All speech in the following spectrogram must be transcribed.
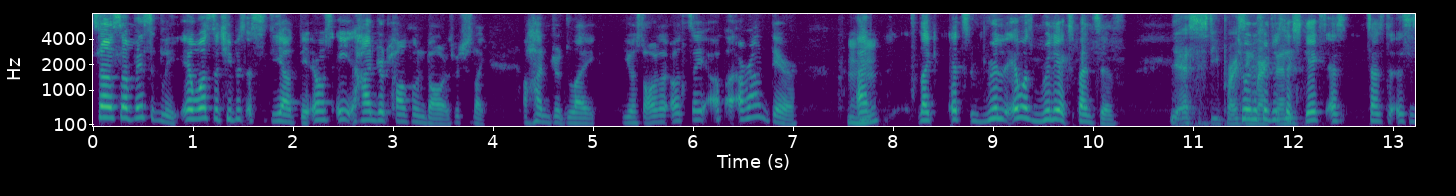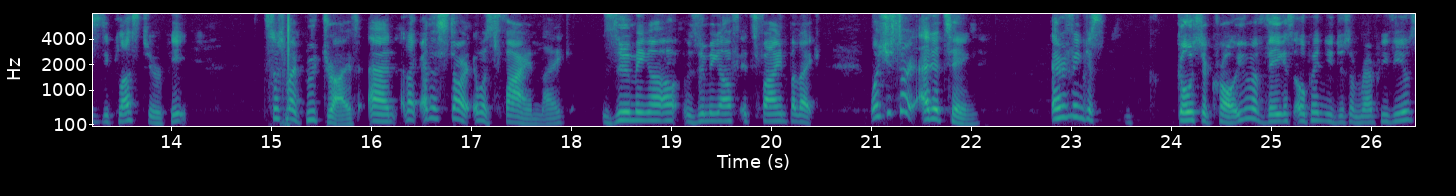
so so basically, it was the cheapest SSD out there. It was eight hundred Hong Kong dollars, which is like a hundred like US dollars. I would say around there. Mhm. And like it's really, it was really expensive. Yeah, SSD Two pricing back then. fifty-six gigs as since the SSD plus to repeat. So it's my boot drive, and like at the start, it was fine. Like zooming off, zooming off, it's fine. But like once you start editing, everything just goes to crawl. Even with Vegas open, you do some RAM previews.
